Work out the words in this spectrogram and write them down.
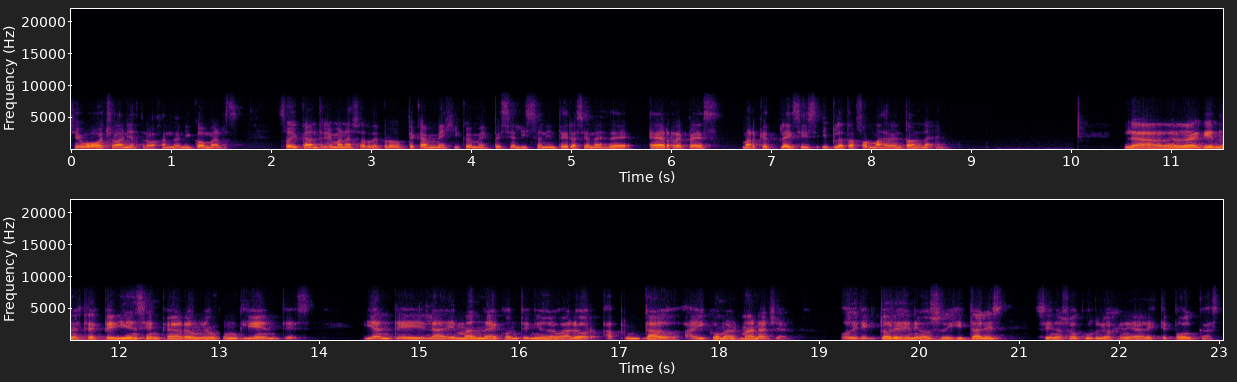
llevo ocho años trabajando en e-commerce, soy country manager de Producteca en México y me especializo en integraciones de ERPs, marketplaces y plataformas de venta online. La verdad que nuestra experiencia en cada reunión con clientes y ante la demanda de contenido de valor apuntado a e-commerce manager o directores de negocios digitales, se nos ocurrió generar este podcast.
